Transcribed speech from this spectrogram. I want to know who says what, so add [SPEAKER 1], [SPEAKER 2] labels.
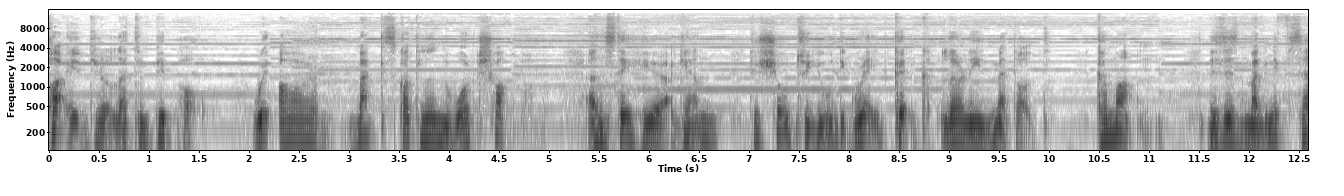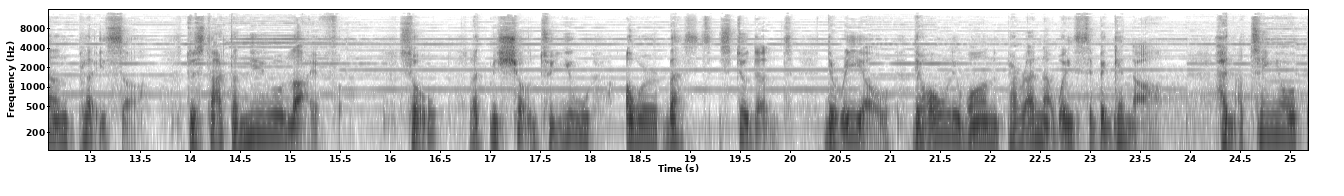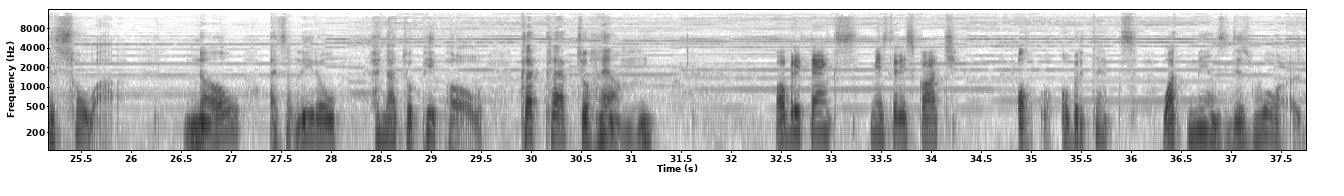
[SPEAKER 1] Hi, dear Latin people. We are Mac Scotland Workshop and stay here again to show to you the great quick learning method. Come on, this is magnificent place uh, to start a new life. So let me show to you our best student, the real, the only one Paranaense beginner, Renatinho Pessoa, now as a little Renato people. Clap clap to him.
[SPEAKER 2] Obritanks, Mr. Scott.
[SPEAKER 1] Oh, Obritanks, what means this word?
